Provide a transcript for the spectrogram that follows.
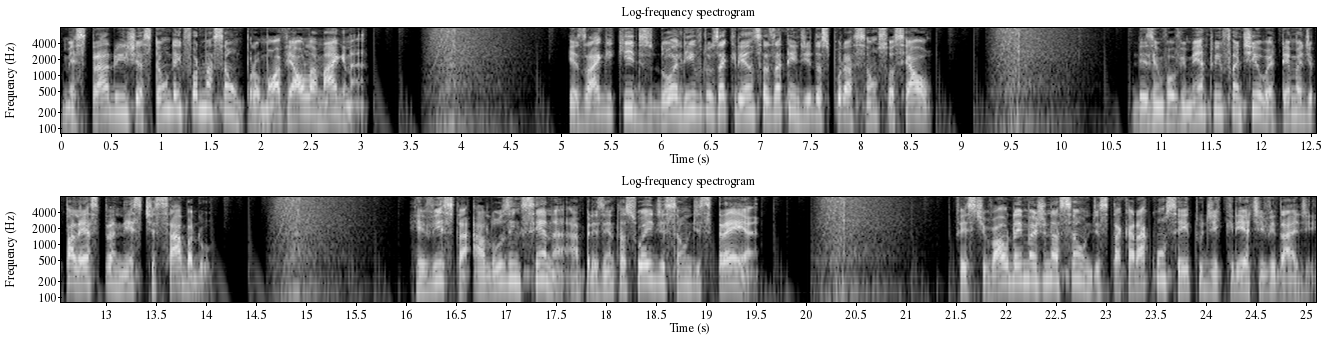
Mestrado em Gestão da Informação promove aula magna. ESAG Kids doa livros a crianças atendidas por ação social. Desenvolvimento infantil é tema de palestra neste sábado. Revista A Luz em Cena apresenta sua edição de estreia. Festival da Imaginação destacará conceito de criatividade.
